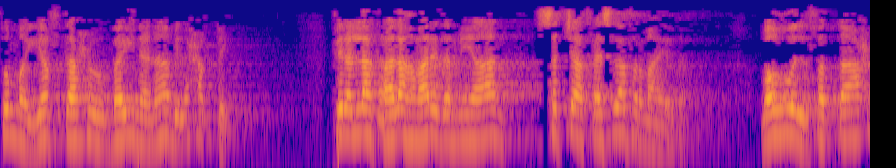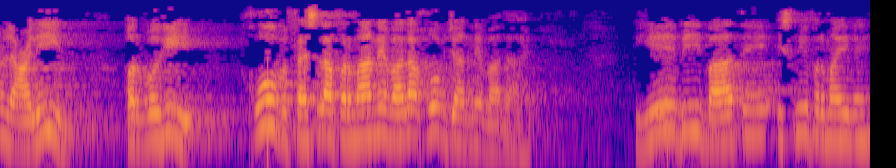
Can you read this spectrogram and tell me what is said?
ثم یفتح بیننا بالحق۔ پھر اللہ تعالی ہمارے درمیان سچا فیصلہ فرمائے گا۔ وہ الفتاح العلیم۔ اور وہی خوب فیصلہ فرمانے والا، خوب جاننے والا ہے۔ یہ بھی باتیں اس لیے فرمائی گئیں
